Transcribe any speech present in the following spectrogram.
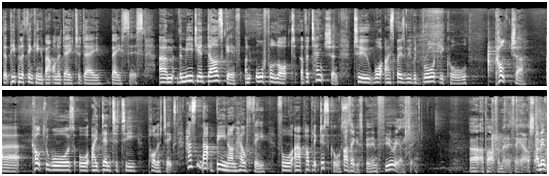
that people are thinking about on a day to day basis? Um, the media does give an awful lot of attention to what I suppose we would broadly call culture, uh, culture wars, or identity politics. Hasn't that been unhealthy for our public discourse? I think it's been infuriating, uh, apart from anything else. I mean,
